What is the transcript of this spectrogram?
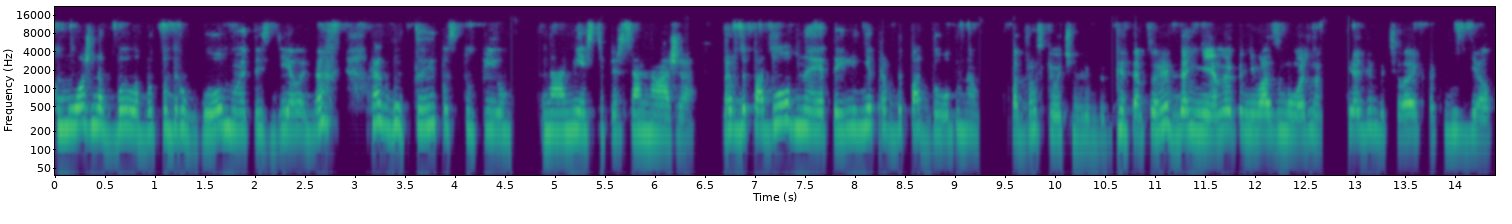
можно было бы по-другому это сделать, да? как бы ты поступил на месте персонажа, правдоподобно это или неправдоподобно. Подростки очень любят это обсуждать. Да не, ну это невозможно. Ни один бы человек так не сделал.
